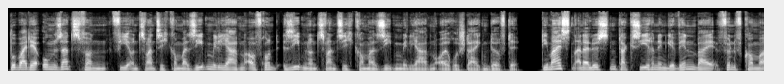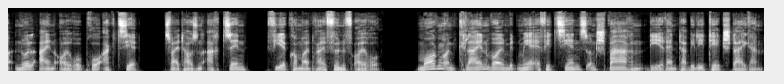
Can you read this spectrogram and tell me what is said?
wobei der Umsatz von 24,7 Milliarden auf rund 27,7 Milliarden Euro steigen dürfte. Die meisten Analysten taxieren den Gewinn bei 5,01 Euro pro Aktie, 2018 4,35 Euro. Morgen und Klein wollen mit mehr Effizienz und Sparen die Rentabilität steigern,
